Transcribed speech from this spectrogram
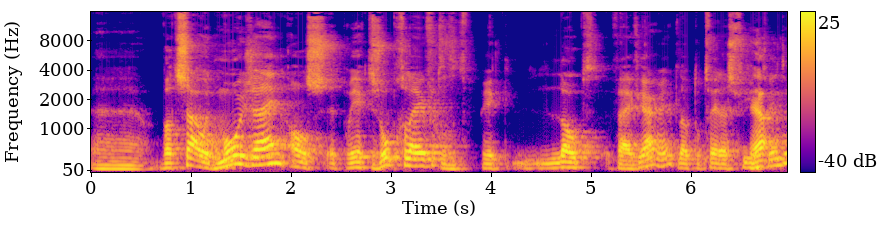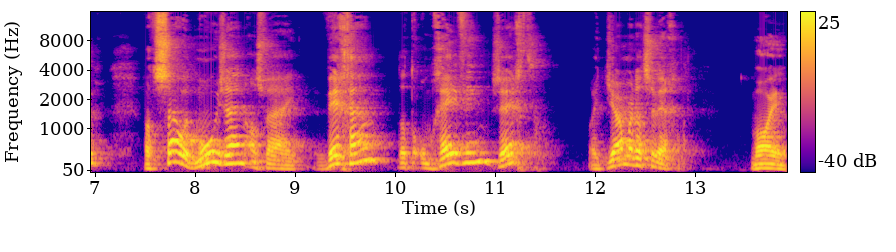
eh, wat zou het mooi zijn als het project is opgeleverd. Want het project loopt vijf jaar, hè? het loopt tot 2024. Wat zou het mooi zijn als wij weggaan, dat de omgeving zegt, wat jammer dat ze weggaan. Mooi.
